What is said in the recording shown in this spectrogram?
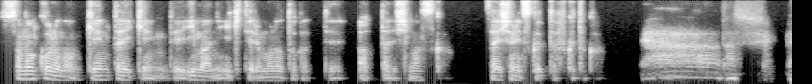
その頃の原体験で今に生きてるものとかってあったりしますか？最初に作った服とか。いやー、確かに、え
